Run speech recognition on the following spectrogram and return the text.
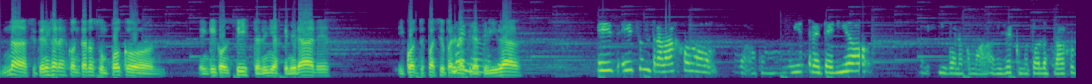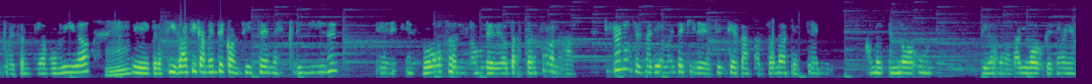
Nada, si tenés ganas de contarnos un poco en qué consiste, en líneas generales, y cuánto espacio para la creatividad. Es, es un trabajo muy entretenido, y bueno, como a veces como todos los trabajos puede ser muy aburrido, eh, pero sí, básicamente consiste en escribir eh, en voz o en nombre de otras personas, que no necesariamente quiere decir que esas personas estén cometiendo un, digamos, algo que no es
